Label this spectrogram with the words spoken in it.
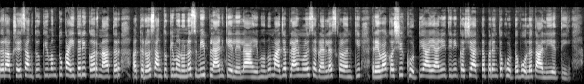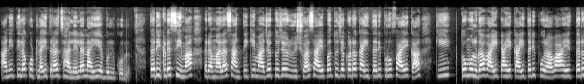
तर अक्षय सांगतो की मग तू काहीतरी कर ना. तर अथर्व सांगतो की म्हणूनच मी प्लॅन केलेला आहे. म्हणून माझ्या प्लॅनमुळे सगळ्यांनाच कळन की रेवा कशी खोटी आहे आणि तिने कशी आत्तापर्यंत खोटं बोलत आली आहे ती. आणि तिला कुठलाही त्रास झालेला नाही आहे बिलकुल. तर इकडे सीमा रमाला सांगते की माझ्या तुझ्यावर विश्वास आहे पण तुझ्याकडं काहीतरी प्रूफ आहे का? की तो मुलगा वाईट आहे काहीतरी पुरावा आहे. तर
